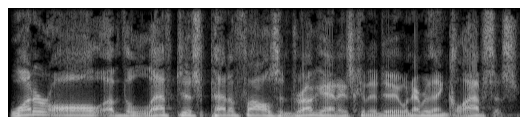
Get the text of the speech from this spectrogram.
What are all of the leftist pedophiles and drug addicts going to do when everything collapses?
